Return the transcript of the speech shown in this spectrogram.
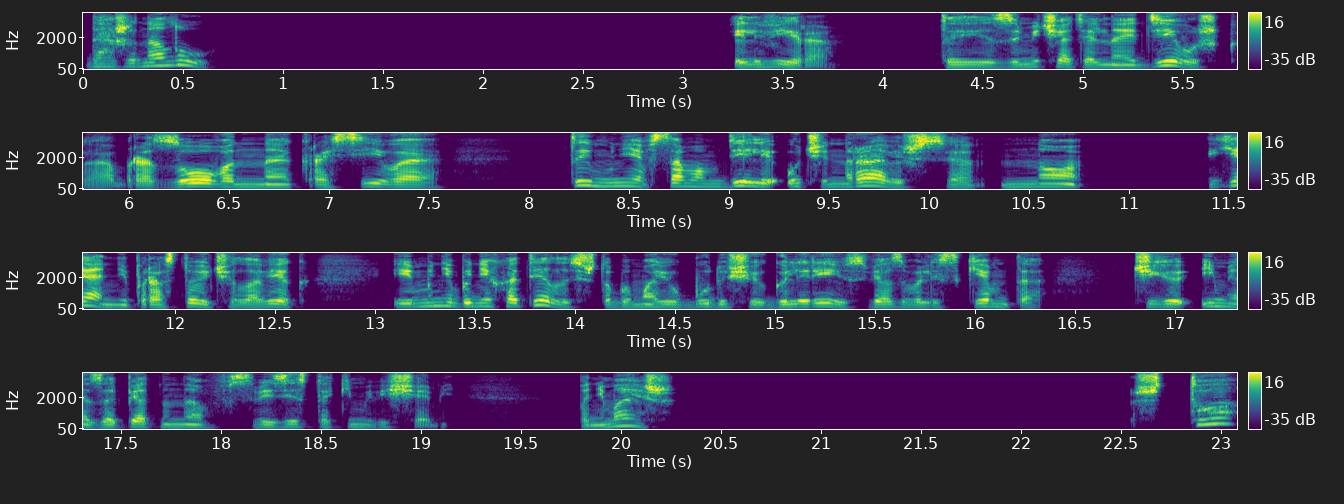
Даже на Лу. Эльвира, ты замечательная девушка, образованная, красивая, ты мне в самом деле очень нравишься, но я непростой человек, и мне бы не хотелось, чтобы мою будущую галерею связывали с кем-то, чье имя запятнано в связи с такими вещами. Понимаешь? Что?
